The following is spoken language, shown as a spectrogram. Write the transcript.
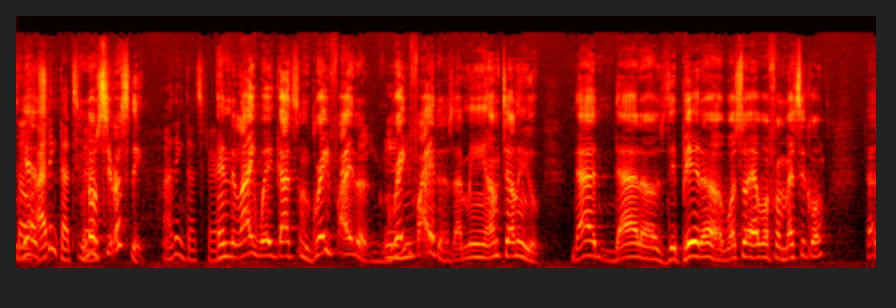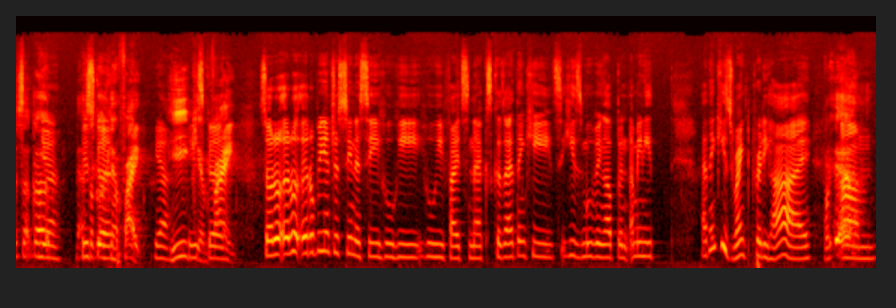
So Yes. I think that's fair. No, seriously. I think that's fair. And the lightweight got some great fighters, great Mm-hmm. fighters. I mean, I'm telling you, that that uh, Zepeda whatsoever from Mexico, that sucker, Yeah, that he's sucker good. can fight. Yeah, he he's can good. fight. So it'll, it'll it'll be interesting to see who he who he fights next because I think he's he's moving up and I mean he, I think he's ranked pretty high. Oh, yeah. Um,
